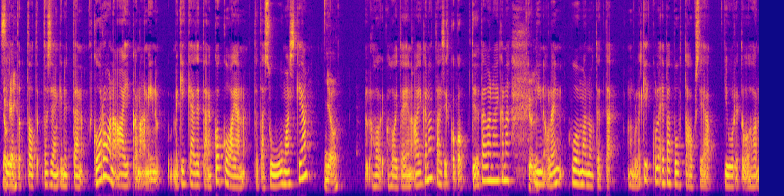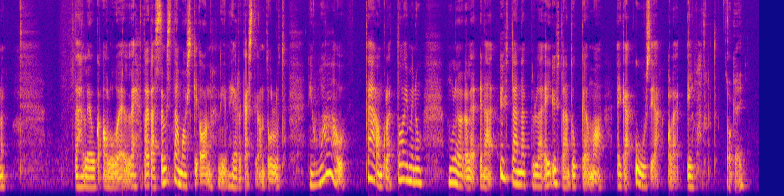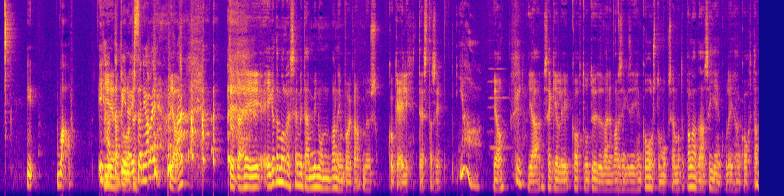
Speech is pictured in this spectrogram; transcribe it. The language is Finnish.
Sillä okay. to, to, tosiaankin nyt tämän korona-aikana niin mekin käytetään koko ajan tätä suumaskia. Joo ho- hoitojen aikana, tai siis koko työpäivän aikana, Kyllä. niin olen huomannut, että mullekin kuule epäpuhtauksia juuri tuohon tähän leuka-alueelle, tai tässä missä tämä maski on, niin herkästi on tullut. Niin wow, tämä on kuule toiminut. Mulla ei ole enää yhtään näppylää, ei yhtään tukkeumaa, eikä uusia ole ilmaantunut. Okei. Okay. Niin wow, ihan tapinoissani olen. Joo. Tota, hei, eikö tämä ole se, mitä minun vanhin poika myös kokeili, testasi? Joo. Joo, Kyllä. ja sekin oli kohtuu tyytyväinen varsinkin siihen koostumukseen, mutta palataan siihen kuule ihan kohta.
